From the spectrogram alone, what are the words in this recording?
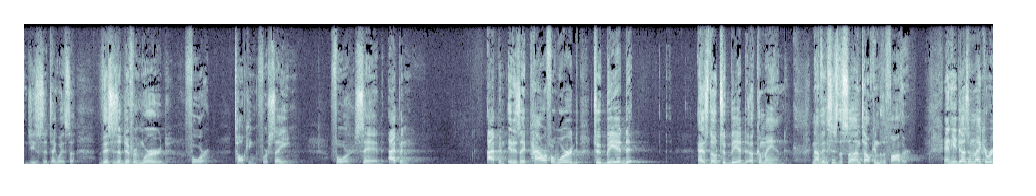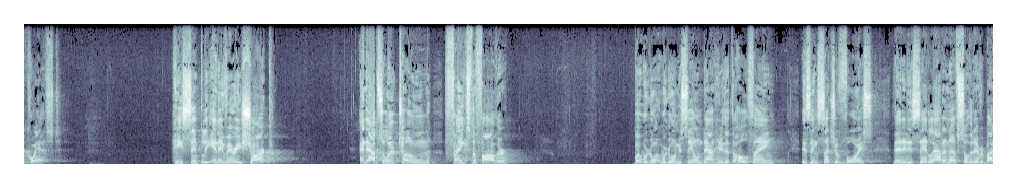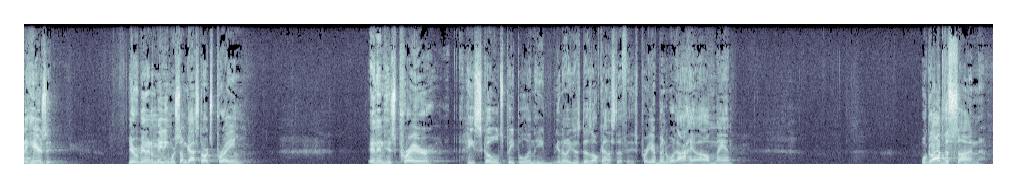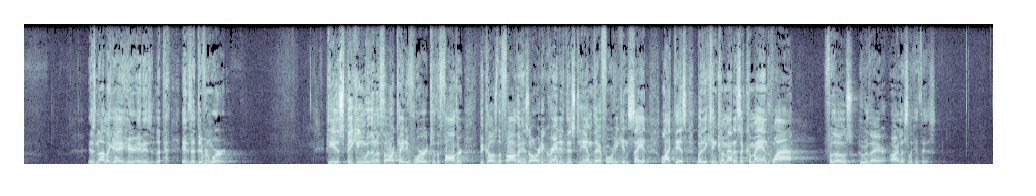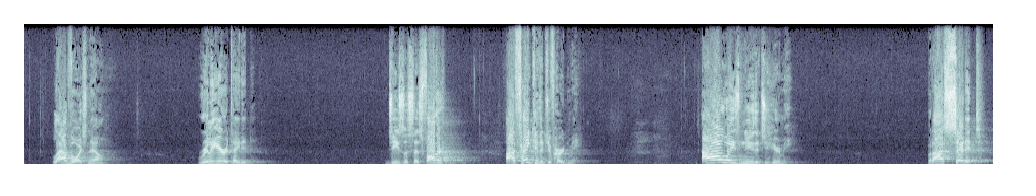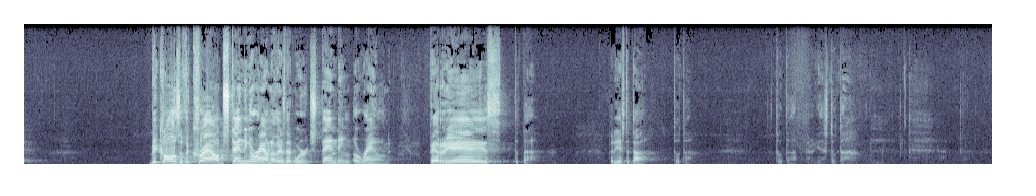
Jesus said, Take away the stuff. This is a different word for talking, for saying, for said. Apen. Apen. It is a powerful word to bid as though to bid a command. Now, this is the Son talking to the Father, and he doesn't make a request. He simply, in a very sharp and absolute tone, thanks the Father. But we're going, we're going to see on down here that the whole thing is in such a voice that it is said loud enough so that everybody hears it. You ever been in a meeting where some guy starts praying? And in his prayer, he scolds people and he, you know, he just does all kind of stuff in his prayer. You ever been to what I have? Oh man. Well, God the Son is not lege here, it is it is a different word. He is speaking with an authoritative word to the Father because the Father has already granted this to him. Therefore, he can say it like this, but it can come out as a command. Why? For those who are there. All right, let's look at this. Loud voice now, really irritated. Jesus says, Father, I thank you that you've heard me. I always knew that you hear me. But I said it because of the crowd standing around. Now, there's that word, standing around. Periestata. Periestata. Tota. Tota. Periestota.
